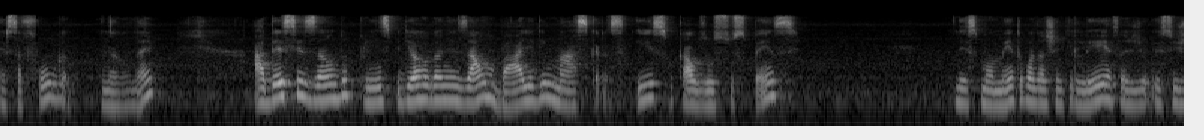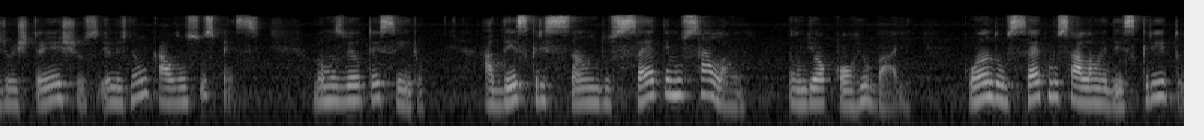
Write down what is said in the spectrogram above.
Essa fuga? Não, né? a decisão do príncipe de organizar um baile de máscaras. Isso causou suspense? Nesse momento, quando a gente lê essas, esses dois trechos, eles não causam suspense. Vamos ver o terceiro. A descrição do sétimo salão, onde ocorre o baile. Quando o sétimo salão é descrito,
